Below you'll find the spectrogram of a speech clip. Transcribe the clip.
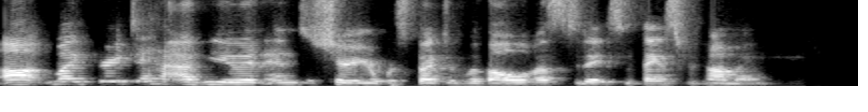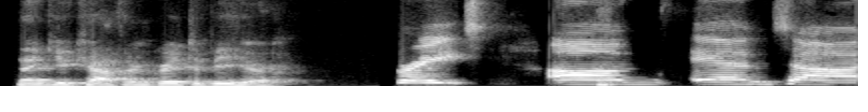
uh, Mike, great to have you and, and to share your perspective with all of us today. So, thanks for coming. Thank you, Catherine. Great to be here. Great. Um, and uh,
